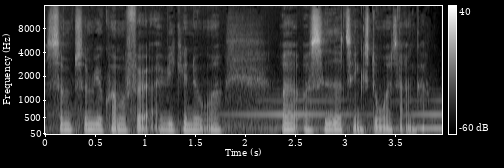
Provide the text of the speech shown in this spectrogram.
som, som jo kommer før, at vi kan nå at, at, at sidde og tænke store tanker.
